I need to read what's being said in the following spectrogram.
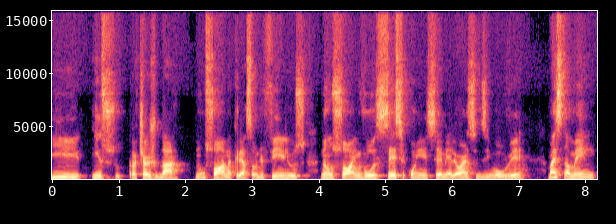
E isso para te ajudar não só na criação de filhos, não só em você se conhecer melhor, se desenvolver, mas também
